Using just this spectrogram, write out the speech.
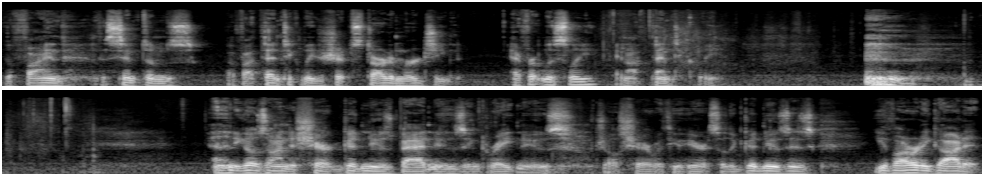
you'll find the symptoms of authentic leadership start emerging." effortlessly and authentically. and then he goes on to share good news, bad news, and great news, which I'll share with you here. So the good news is you've already got it.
